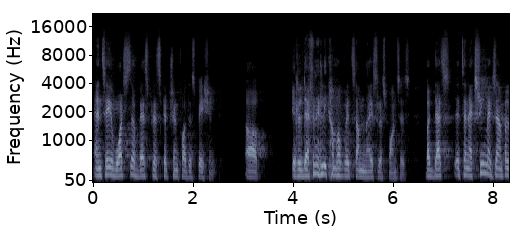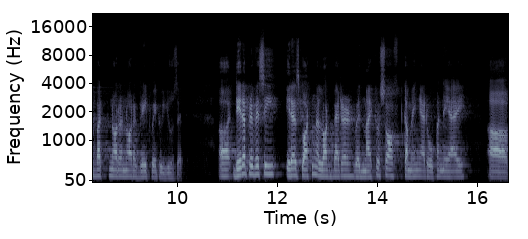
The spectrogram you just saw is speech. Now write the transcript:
and say, what's the best prescription for this patient? It'll definitely come up with some nice responses. But that's, it's an extreme example, but not a, not a great way to use it. Uh, data privacy, it has gotten a lot better with Microsoft coming at OpenAI. Uh,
